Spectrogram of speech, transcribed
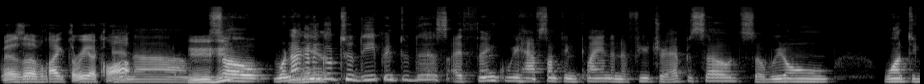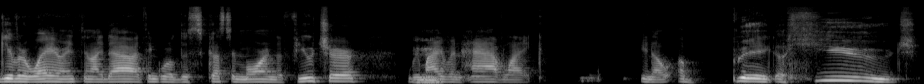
As of like three o'clock. And um, Mhm. so we're not going to Yeah. go too deep into this. I think we have something planned in a future episode, so we don't want to give it away or anything like that. I think we'll discuss it more in the future. We might even have like, you know, a big, a huge,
